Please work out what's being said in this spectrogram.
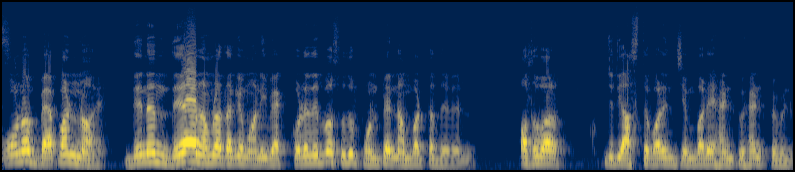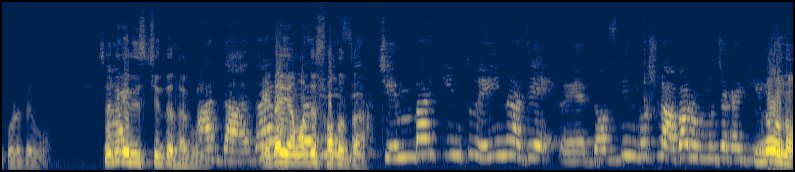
কোনো ব্যাপার নয়। দেন অ্যান্ড দেয়ার আমরা তাকে মানি ব্যাক করে দেবো শুধু ফোনপে নাম্বারটা দেবেন। অথবা যদি আসতে পারেন চেম্বারে হ্যান্ড টু হ্যান্ড পেমেন্ট করে দেবো। সেদিকে নিশ্চিন্তে থাকুন। এটাই আমাদের সততা। চেম্বার কিন্তু এই না যে এ, দশ দিন বসল আবার অন্য জায়গায় গিয়ে বসবো। no,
